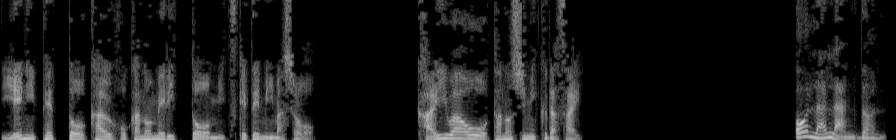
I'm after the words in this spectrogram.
家にペットを飼う他のメリットを見つけてみましょう。会話をお楽しみください。Hola Langdon,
